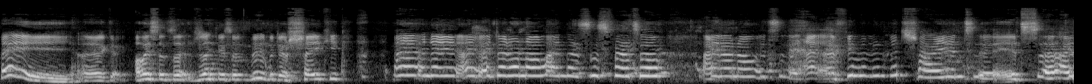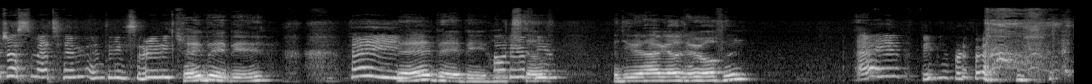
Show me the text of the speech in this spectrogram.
Hey, uh, always it's a, like it's a little bit shaky, and I, I, I don't know, and this is so. I don't know. It's I, I feel a little bit shy, and uh, it's uh, I just met him, and he's really cute. Hey baby. Hey, Hey baby. how Hot do you stuff. feel? And do you hang out here often? I've been here for the first.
